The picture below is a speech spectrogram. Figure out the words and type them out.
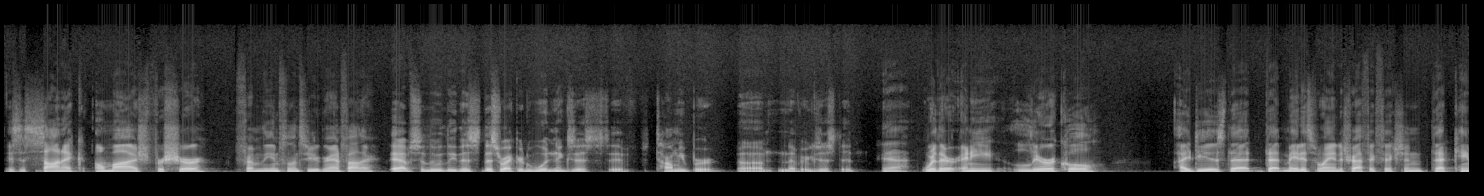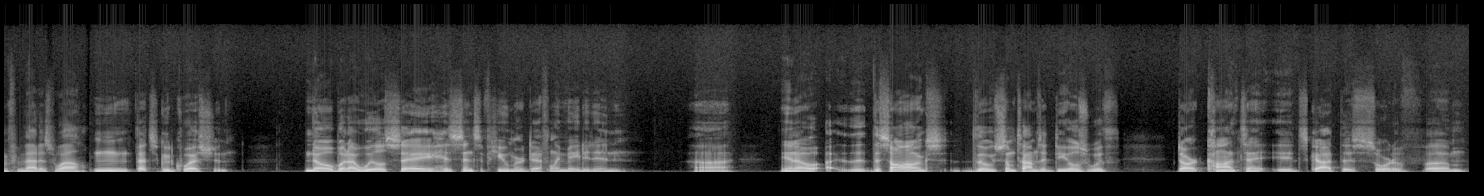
is a sonic homage for sure from the influence of your grandfather? Absolutely, this this record wouldn't exist if Tommy Burt uh, never existed. Yeah. Were there any lyrical ideas that that made its way into traffic fiction that came from that as well? Mm, that's a good question. No, but I will say his sense of humor definitely made it in. Uh, you know, the, the songs, though sometimes it deals with dark content, it's got this sort of um,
